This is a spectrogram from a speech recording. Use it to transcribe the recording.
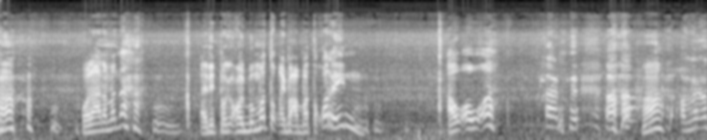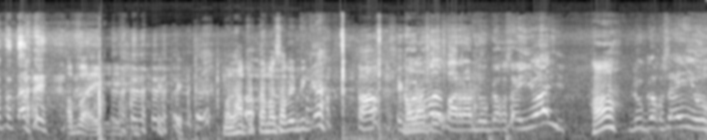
Ha? Wala naman ah. Ay, di pag ako'y bumatok, ay babato ka rin. Aw, aw, ah. Ha? Amoy utot are. Aba, eh. Malapit naman sa bibig ah. Ha? Ikaw Wala naman, para luga ko sa iyo ay. Ha? Luga ko sa iyo.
